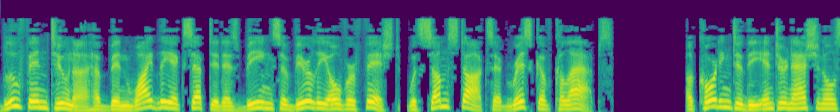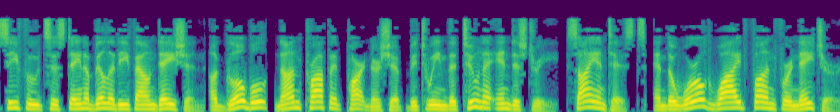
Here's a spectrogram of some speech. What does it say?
Bluefin tuna have been widely accepted as being severely overfished, with some stocks at risk of collapse. According to the International Seafood Sustainability Foundation a global, non-profit partnership between the tuna industry, scientists, and the Worldwide Fund for Nature,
